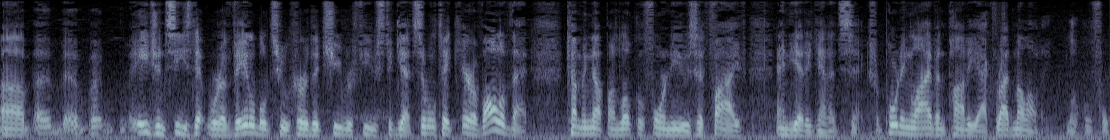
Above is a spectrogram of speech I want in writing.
uh, uh, uh, agencies that were available to her that she refused to get. So we'll take care of all of that coming up on Local 4 News at 5 and yet again at 6. Reporting live in Pontiac, Rod Maloney, Local 4.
